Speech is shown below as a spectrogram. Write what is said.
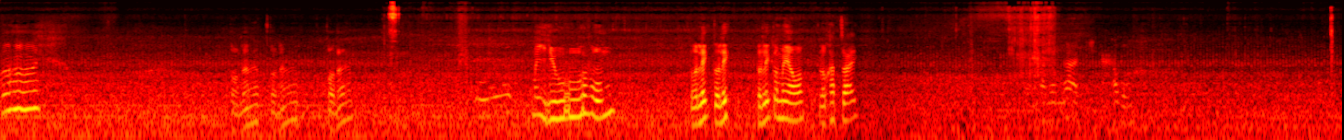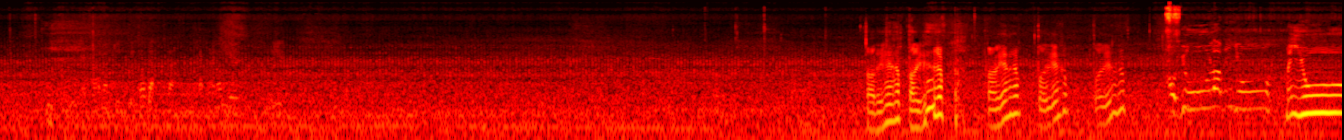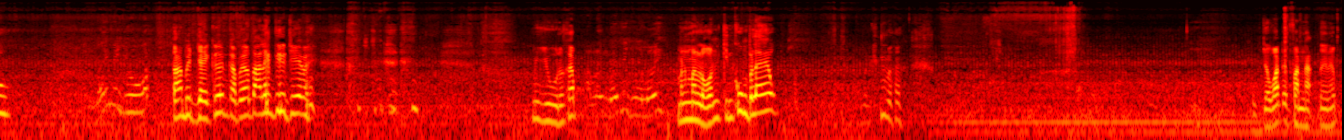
เฮ้ยต่อแล้วครับต่อแล้วครับต่อแล้วครับโอ้ไม่หิวครับผม ตัวเล็กตัวเล็ก ตัวเล็กก็ไม่เอาครับเราคัดไซส์ทำท่ากี่ขาครับผมทำมา กี่ก็ดักดักดักน้ำเย็นต่อเลยครับ ต่อเลยครับ ต่อเลยครับ ต่อเลยครับ ต่อเลยครับ เอาอยู่รอบนี้อยู่ไม่อยู่ไม่ไม่อยู่วะตาเบ็ดใหญ่เกินกลับไปเอาตาเล็กที่เจไปไม่อยู่นะครับ อะไรเลยไม่อยู่เลย มันมาหลอนกินกุ้งไปแล้ว มันขึ้นมา ผม จะวัดไอ้ฟันหักเลยนะครับ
